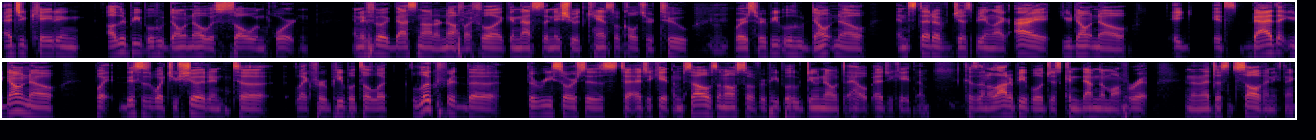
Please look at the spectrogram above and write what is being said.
educating other people who don't know is so important. And I feel like that's not enough. I feel like, and that's an issue with cancel culture too. Mhm. Whereas for people who don't know, instead of just being like, all right, you don't know, it, it's bad that you don't know, but this is what you should. And to like for people to look, look for the, the resources to educate themselves and also for people who do know to help educate them. Cause then a lot of people just condemn them off rip and then that doesn't solve anything.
